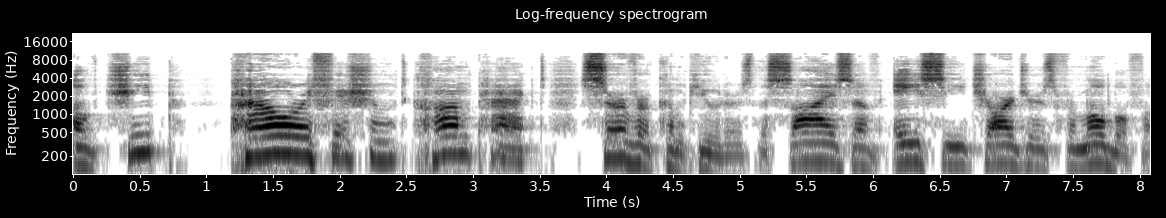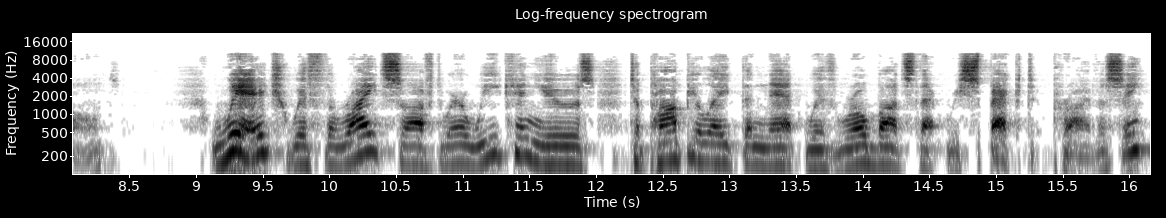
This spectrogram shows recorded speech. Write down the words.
of cheap, power efficient, compact server computers the size of AC chargers for mobile phones, which, with the right software, we can use to populate the net with robots that respect privacy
